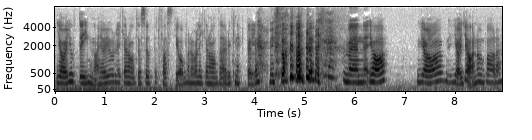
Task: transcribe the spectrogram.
jag har gjort det innan. Jag gjorde likadant. Jag sa upp ett fast jobb och det var likadant där. Du knäpper eller liksom. Men ja, ja, jag gör nog bara.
